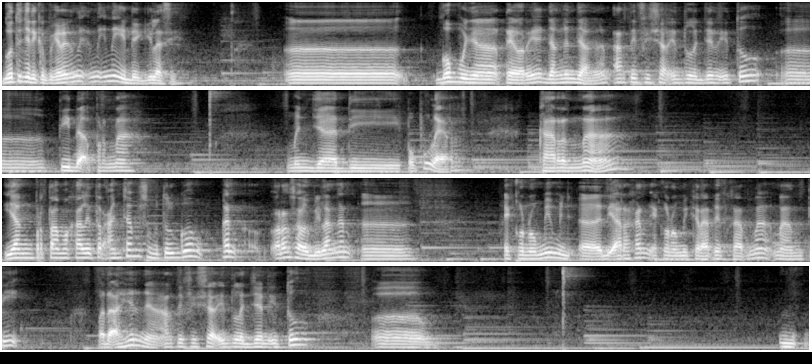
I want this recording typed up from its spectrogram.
gue tuh jadi kepikiran ini, ini, ini ide gila sih. Uh, gue punya teorinya jangan-jangan artificial intelligence itu uh, tidak pernah menjadi populer karena yang pertama kali terancam sebetul gue kan orang selalu bilang kan uh, ekonomi uh, diarahkan ekonomi kreatif karena nanti pada akhirnya artificial intelligence itu uh,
